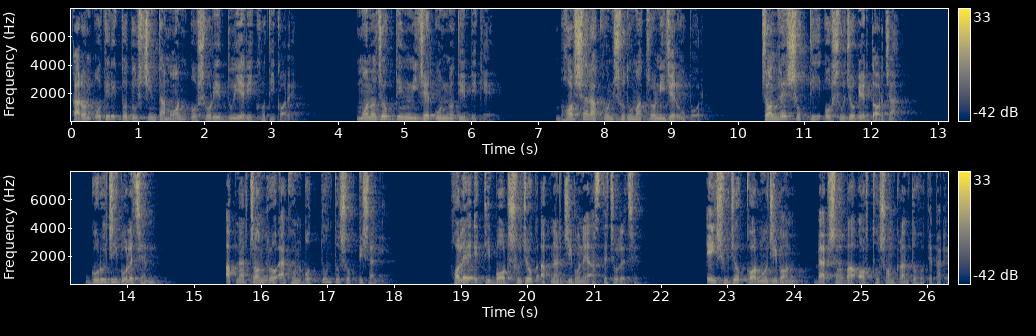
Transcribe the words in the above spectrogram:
কারণ অতিরিক্ত দুশ্চিন্তা মন ও শরীর দুইয়েরই ক্ষতি করে। মনোযোগ দিন নিজের উন্নতির দিকে। ভরসা রাখুন শুধুমাত্র নিজের উপর। চন্দ্রের শক্তি ও সুযোগের দরজা। গুরুজি বলেছেন, আপনার চন্দ্র এখন অত্যন্ত শক্তিশালী। ফলে একটি বড় সুযোগ আপনার জীবনে আসতে চলেছে। এই সুযোগ কর্মজীবন, ব্যবসা বা অর্থ সংক্রান্ত হতে পারে।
